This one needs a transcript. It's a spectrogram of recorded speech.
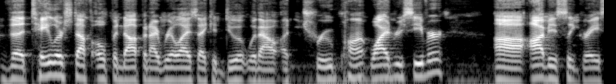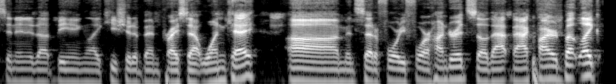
the Taylor stuff opened up and I realized I could do it without a true punt wide receiver. Uh, obviously Grayson ended up being like he should have been priced at 1K um, instead of 4,400. So that backfired. But like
